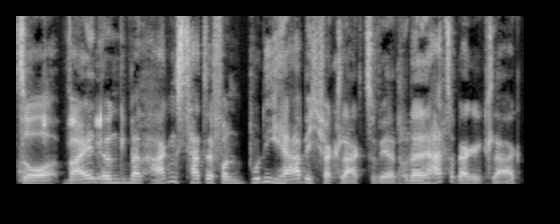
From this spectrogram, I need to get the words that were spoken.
so, weil irgendjemand Angst hatte, von Buddy Herbig verklagt zu werden. Oder er hat sogar geklagt,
